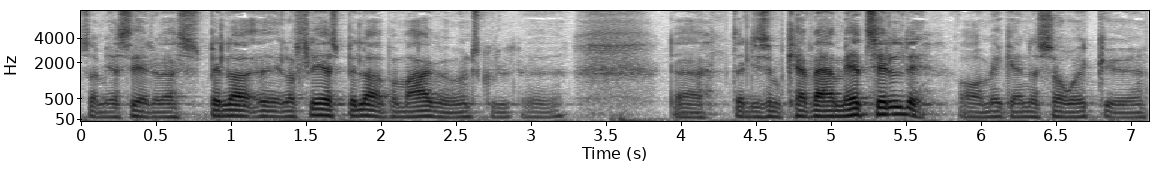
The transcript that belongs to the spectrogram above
som jeg ser det, være spillere, eller flere spillere på markedet, undskyld, øh, der, der ligesom kan være med til det, og om ikke andet så rykke, øh,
